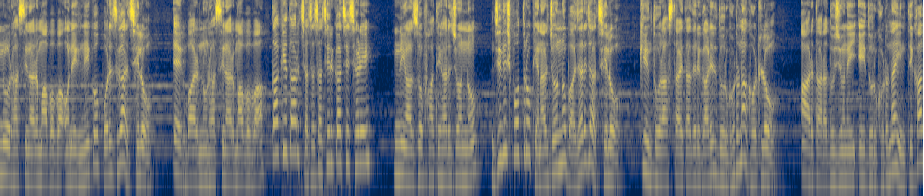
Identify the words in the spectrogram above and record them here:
নূর হাসিনার মা বাবা অনেক নেক ও ছিল। একবার নূর হাসিনার মা বাবা তাকে তার চাচা চাচির কাছে ছেড়ে নিয়াজ ও ফাতেহার জন্য জিনিসপত্র কেনার জন্য বাজারে যাচ্ছিল, কিন্তু রাস্তায় তাদের গাড়ির দুর্ঘটনা ঘটল আর তারা দুজনেই এই দুর্ঘটনায় ইন্তেকাল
